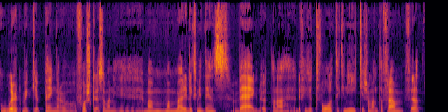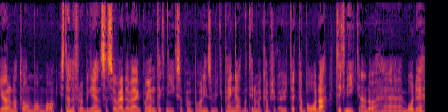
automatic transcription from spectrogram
oerhört mycket pengar och, och forskare som man, eh, man, man bär liksom inte ens väg då, utan eh, det finns ju två tekniker som man tar fram för att göra en atombomb och istället för att begränsa sig och välja väg på en teknik så pumpar man in så mycket pengar att man till och med kan försöka utveckla båda teknikerna då, eh, både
